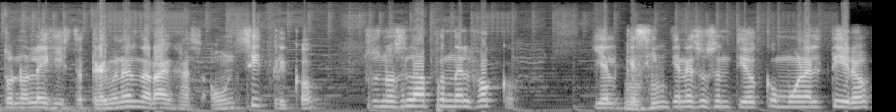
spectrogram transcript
tú no le dijiste, tráeme unas naranjas o un cítrico, pues no se le va a poner el foco. Y el que sí tiene su sentido común al tiro,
